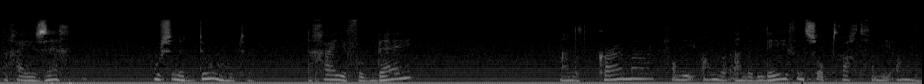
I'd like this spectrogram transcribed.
Dan ga je zeggen hoe ze het doen moeten. Dan ga je voorbij aan het karma van die ander, aan de levensopdracht van die ander.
